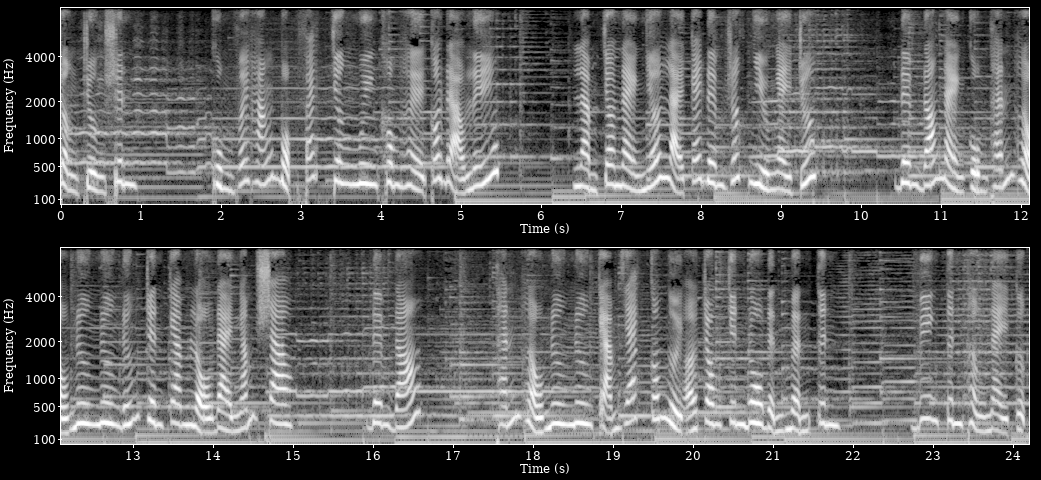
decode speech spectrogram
Trần Trường Sinh Cùng với hắn bột phát chân nguyên không hề có đạo lý, Làm cho nàng nhớ lại cái đêm rất nhiều ngày trước. Đêm đó nàng cùng Thánh Hậu Nương Nương đứng trên cam lộ đài ngắm sao. Đêm đó, Thánh Hậu Nương Nương cảm giác có người ở trong kinh đô định mệnh tinh. Viên tinh thần này cực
